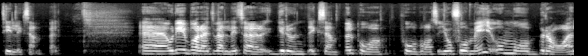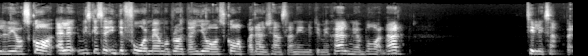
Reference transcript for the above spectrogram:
Till exempel. Eh, och det är bara ett väldigt så här grunt exempel på, på vad jag får mig att må bra, eller jag ska, eller vi ska säga inte får mig att må bra, utan jag skapar den känslan inuti mig själv när jag badar. Till exempel.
